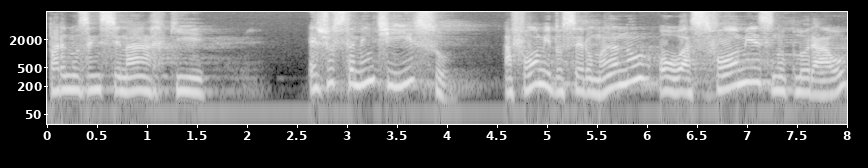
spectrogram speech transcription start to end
para nos ensinar que é justamente isso, a fome do ser humano, ou as fomes no plural,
